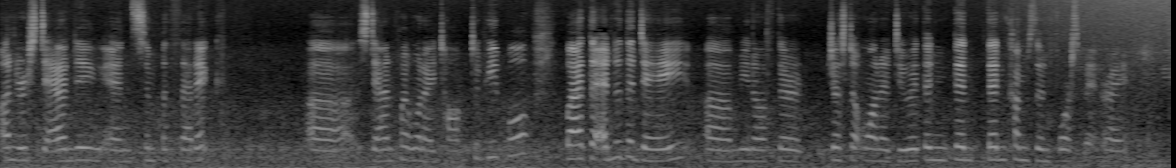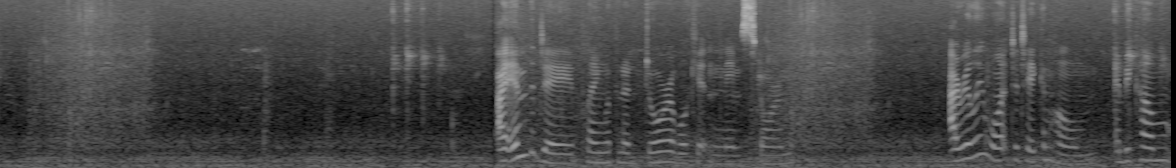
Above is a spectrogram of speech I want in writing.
understanding and sympathetic uh, standpoint when I talk to people. But at the end of the day, um, you know, if they're just don't want to do it, then then then comes the enforcement, right? I end the day playing with an adorable kitten named Storm. I really want to take him home and become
